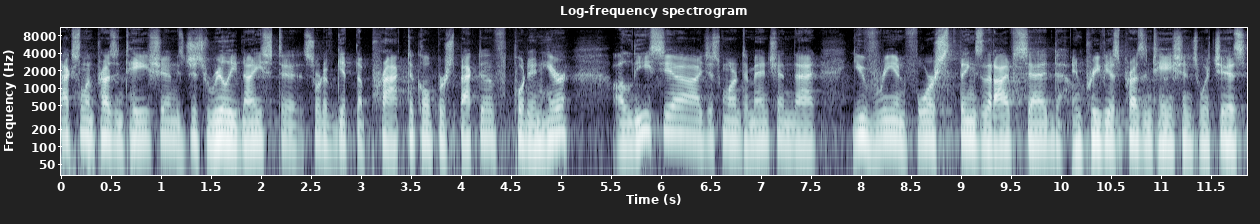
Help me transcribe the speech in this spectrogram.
excellent presentation. It's just really nice to sort of get the practical perspective put in here. Alicia, I just wanted to mention that you've reinforced things that I've said in previous presentations, which is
